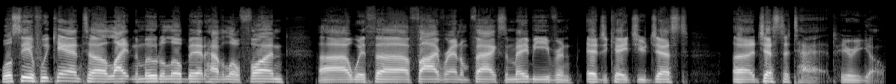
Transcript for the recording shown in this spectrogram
we'll see if we can to lighten the mood a little bit, have a little fun uh, with uh, five random facts, and maybe even educate you just uh, just a tad. Here you go.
